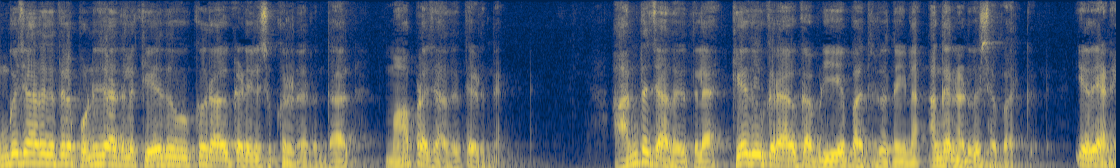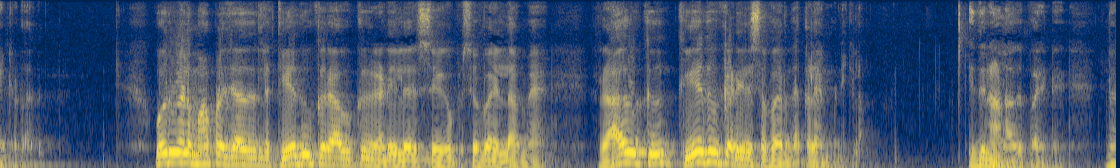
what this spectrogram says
உங்கள் ஜாதகத்தில் பொண்ணு ஜாதகத்தில் கேதுவுக்கும் ராகு கடையில் சுக்கரன் இருந்தால் மாப்பிள்ளை ஜாதகத்தை எடுங்க. அந்த ஜாதகத்தில் கேதுவுக்கு ராகுக்கு அப்படியே பார்த்துட்டு வந்தீங்கன்னா அங்கே நடுவே செவ்வாய் இருக்குது இதை அணைக்கூடாது ஒருவேளை மாப்பிள்ளை ஜாதகத்தில் கேதுவுக்கு ராவுக்கும் இடையில் செவ செவ்வாய் இல்லாமல் ராகுக்கும் கேதுவுக்கு இடையில் செவ்வாய் இருந்தால் கல்யாணம் பண்ணிக்கலாம். இது நாலாவது பாயிண்ட்டு இந்த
